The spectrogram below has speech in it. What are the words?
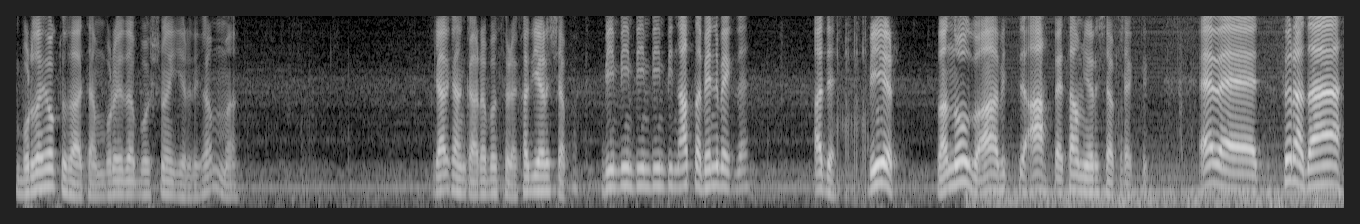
Burada yoktu zaten. Buraya da boşuna girdik ama. Gel kanka araba sürek. Hadi yarış yapak. Bin bin bin bin bin. Atla beni bekle. Hadi. Bir. Lan ne oldu? Aa bitti. Ah be tam yarış yapacaktık. Evet. Sırada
